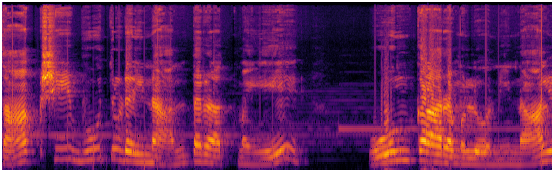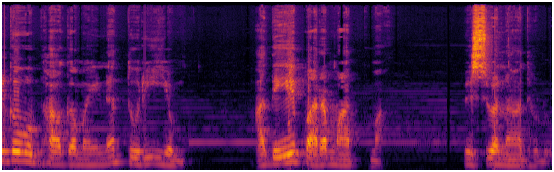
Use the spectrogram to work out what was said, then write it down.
సాక్షీభూతుడైన అంతరాత్మయే ఓంకారములోని నాల్గవ భాగమైన తురియం అదే పరమాత్మ. విశ్వనాథుడు.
